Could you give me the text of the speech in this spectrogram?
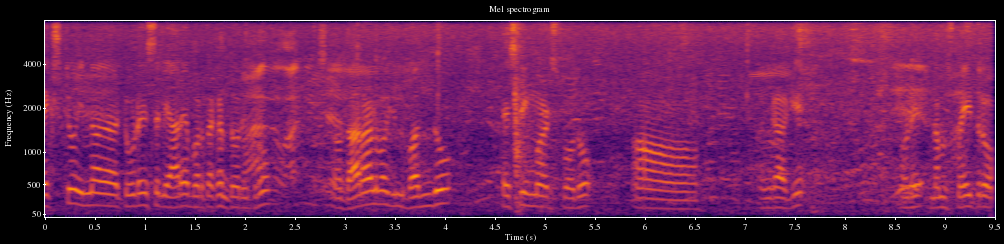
ನೆಕ್ಸ್ಟು ಇನ್ನು ಟೂ ಡೇಸಲ್ಲಿ ಯಾರೇ ಬರ್ತಕ್ಕಂಥವ್ರಿದ್ರು ಧಾರಾಳವಾಗಿ ಇಲ್ಲಿ ಬಂದು ಟೆಸ್ಟಿಂಗ್ ಮಾಡಿಸ್ಬೋದು. ಹಂಗಾಗಿ ನೋಡಿ ನಮ್ಮ ಸ್ನೇಹಿತರು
